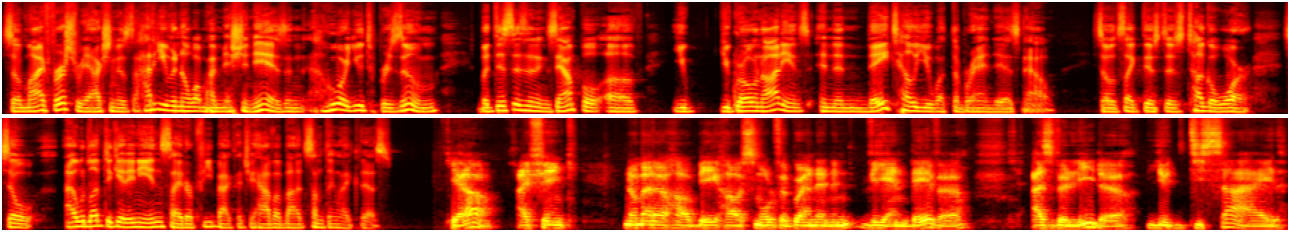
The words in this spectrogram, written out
So my first reaction is, how do you even know what my mission is? And who are you to presume but this is an example of you you grow an audience and then they tell you what the brand is now. So it's like there's this tug of war. So I would love to get any insight or feedback that you have about something like this. Yeah, I think no matter how big, how small the brand and the endeavor, as the leader, you decide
